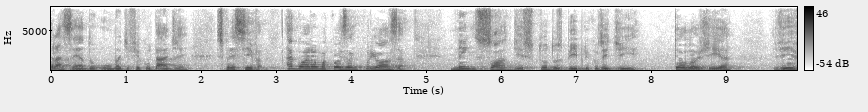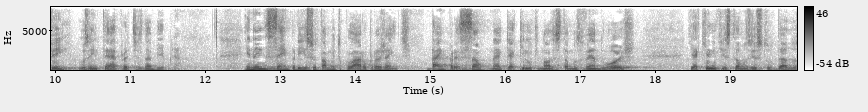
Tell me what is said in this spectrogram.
trazendo uma dificuldade expressiva. Agora, uma coisa curiosa: nem só de estudos bíblicos e de teologia vivem os intérpretes da Bíblia. E nem sempre isso está muito claro para a gente. Dá a impressão né, que aquilo que nós estamos vendo hoje, que aquilo que estamos estudando,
